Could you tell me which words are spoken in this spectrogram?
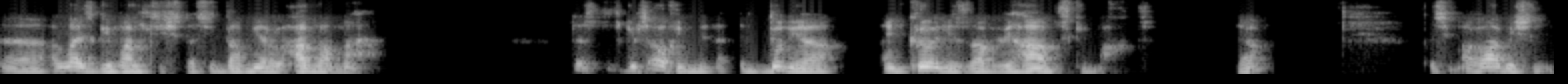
äh, Allah ist gewaltig. Das ist Damir al-Azama. Das, das gibt es auch in, in Dunya. Ein König sagt, wir haben es gemacht. Ja? Das im Arabischen,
